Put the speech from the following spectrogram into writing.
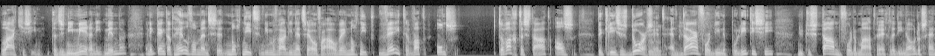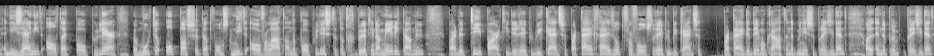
laat je zien. Dat is niet meer en niet minder. En ik denk dat heel veel mensen nog niet... die mevrouw die net zei over AOW... nog niet weten wat ons te wachten staat als de crisis doorzet. En daarvoor dienen politici nu te staan voor de maatregelen die nodig zijn. En die zijn niet altijd populair. We moeten oppassen dat we ons niet overlaten aan de populisten. Dat gebeurt in Amerika nu, waar de Tea Party de Republikeinse partij gijzelt... vervolgens de Republikeinse partij, de Democraten en de minister-president... eh, en de pre- president.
